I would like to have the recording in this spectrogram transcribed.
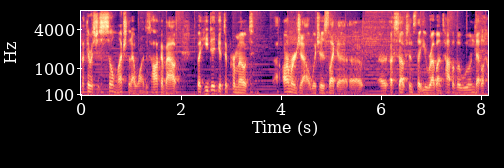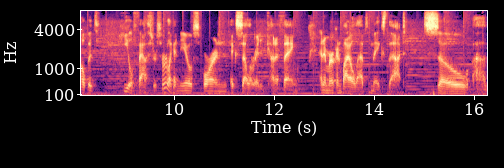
but there was just so much that I wanted to talk about. But he did get to promote Armor Gel, which is like a, a, a substance that you rub on top of a wound that'll help it heal faster, sort of like a Neosporin accelerated kind of thing. And American Biolabs makes that. So uh,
